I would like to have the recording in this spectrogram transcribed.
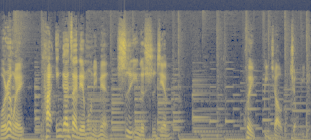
我认为他应该在联盟里面适应的时间会比较久一点。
